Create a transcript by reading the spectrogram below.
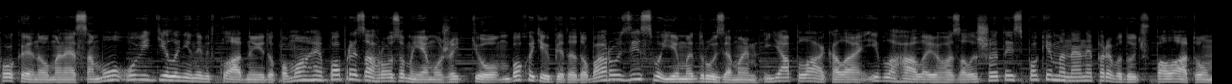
покинув мене саму у відділенні невідкладної допомоги, попри загрозу моєму життю, бо хотів піти до бару зі своїми друзями. Я плакала і благала його залишитись, поки мене не переведуть в палату.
